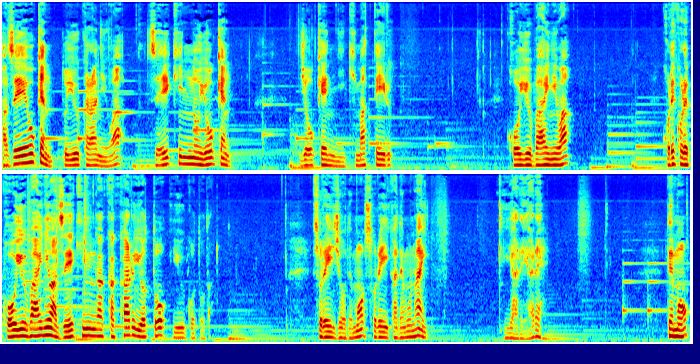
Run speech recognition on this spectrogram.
課税要件というからには税金の要件条件に決まっている。こういう場合にはこれこれこういう場合には税金がかかるよということだ。それ以上でもそれ以下でもない。やれやれ。でも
